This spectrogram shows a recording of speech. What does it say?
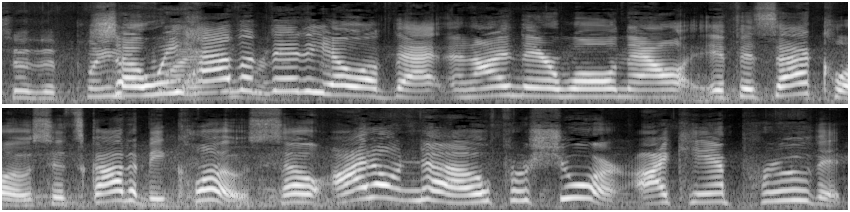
So the plane. So we have a video of that, and I'm there. Well, now if it's that close, it's got to be close. So I don't know for sure. I can't prove it,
